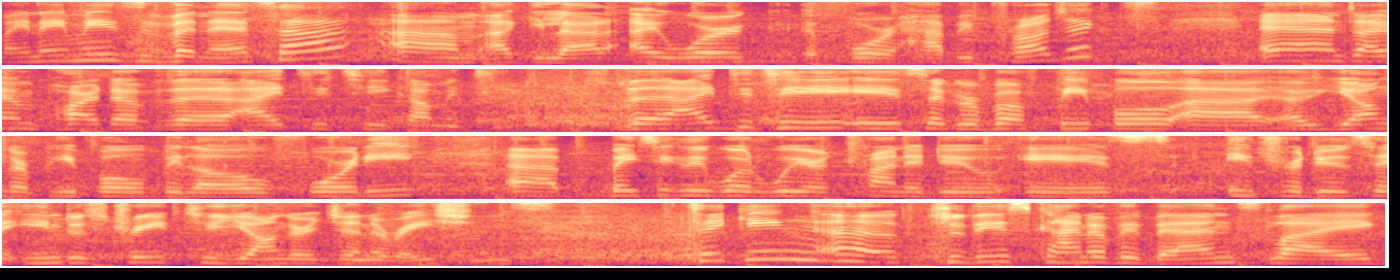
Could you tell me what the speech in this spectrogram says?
My name is Vanessa um, Aguilar. I work for Happy Projects and I am part of the ITT committee. The ITT is a group of people, uh, younger people below 40. Uh, basically, what we are trying to do is introduce the industry to younger generations. Taking uh, to these kind of events, like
